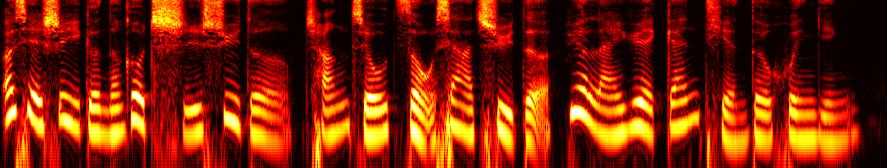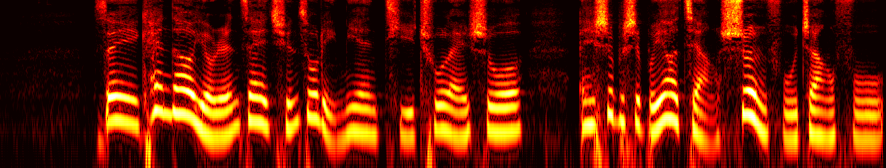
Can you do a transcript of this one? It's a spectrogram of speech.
而且是一个能够持续的、长久走下去的、越来越甘甜的婚姻。所以，看到有人在群组里面提出来说：“哎，是不是不要讲顺服丈夫？”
